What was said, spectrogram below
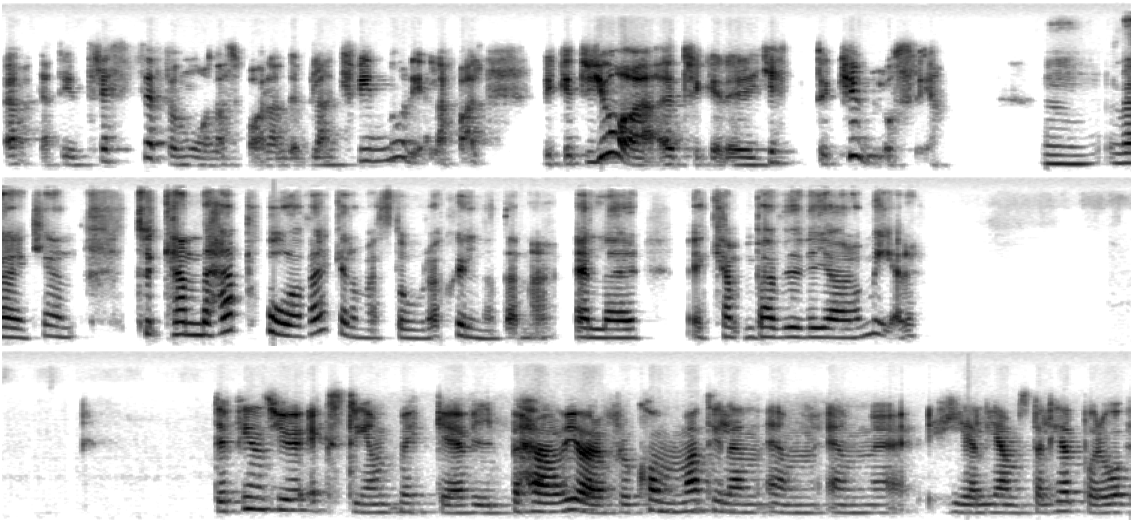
ökat intresse för månadssparande bland kvinnor i alla fall, vilket jag tycker är jättekul att se. Mm, verkligen. Kan det här påverka de här stora skillnaderna eller eh, kan, behöver vi göra mer? Det finns ju extremt mycket vi behöver göra för att komma till en, en, en eh, hel jämställdhet på det. Och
